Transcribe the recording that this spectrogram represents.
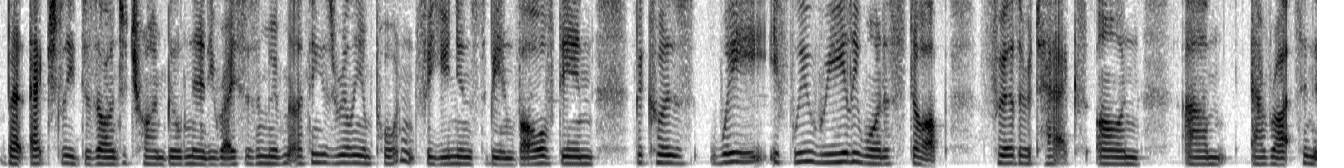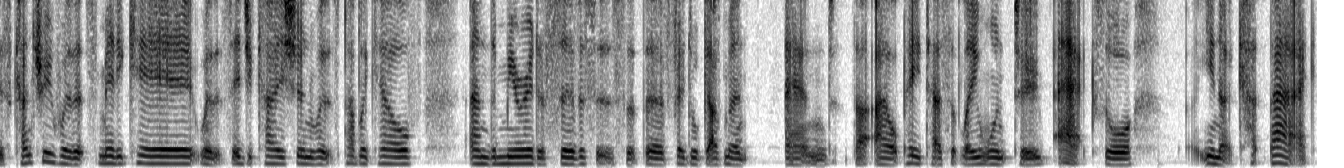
but actually designed to try and build an anti-racism movement. I think is really important for unions to be involved in because we, if we really want to stop further attacks on um, our rights in this country, whether it's Medicare, whether it's education, whether it's public health and the myriad of services that the federal government and the ALP tacitly want to axe or, you know, cut back,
